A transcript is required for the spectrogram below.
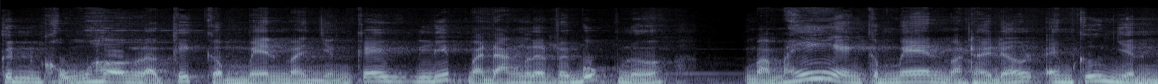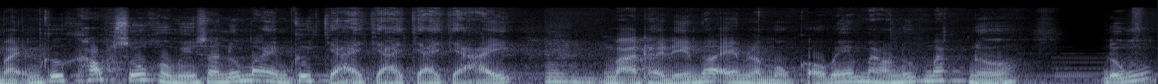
Kinh khủng hơn là cái comment mà những cái clip mà đăng lên Facebook nữa mà mấy ngàn comment mà thời đó em cứ nhìn mà em cứ khóc suốt không hiểu sao nước mắt em cứ chảy chảy chảy chảy. Ừ. mà thời điểm đó em là một cậu bé mau nước mắt nữa. Đúng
